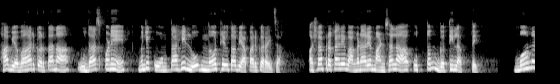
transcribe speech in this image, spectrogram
हा व्यवहार करताना उदासपणे म्हणजे कोणताही लोभ न ठेवता व्यापार करायचा. अशा प्रकारे वागणाऱ्या माणसाला उत्तम गती लाभते. मन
